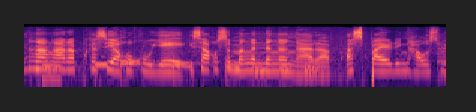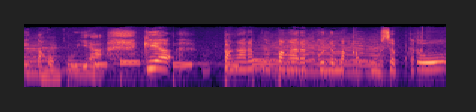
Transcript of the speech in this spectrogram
Nangangarap kasi ako, kuya. eh. Isa ako sa mga nangangarap. Aspiring housemate ako, kuya. Kaya, pangarap na pangarap ko na makausap ka. So,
